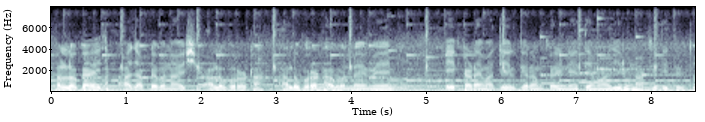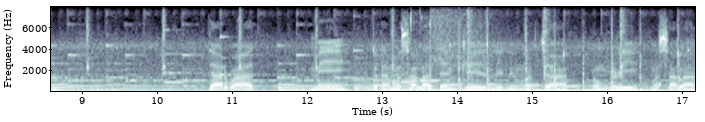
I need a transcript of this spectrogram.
હલો ગાઈઝ આજ આપણે બનાવીશું આલુ પરોઠા આલુ પરોઠા બને મેં એક કડાઈમાં તેલ ગરમ કરીને તેમાં જીરું નાખી દીધું હતું ત્યારબાદ મેં બધા મસાલા જેમ કે લીલી મરચાં ડુંગળી મસાલા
